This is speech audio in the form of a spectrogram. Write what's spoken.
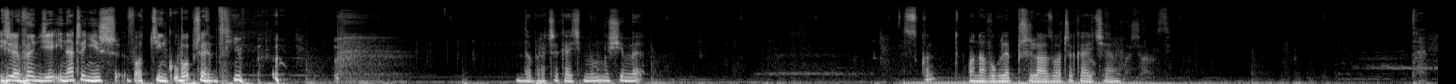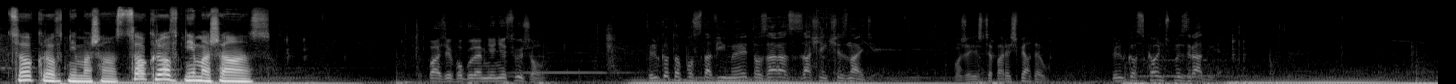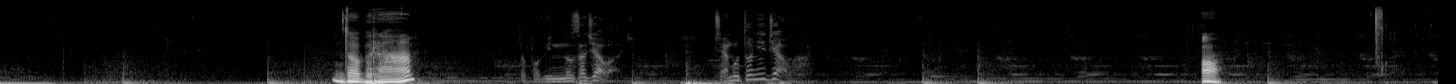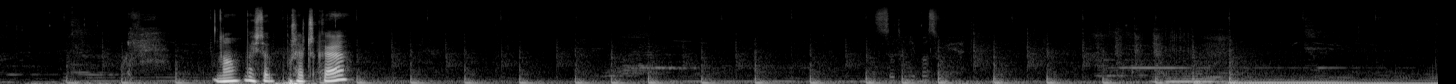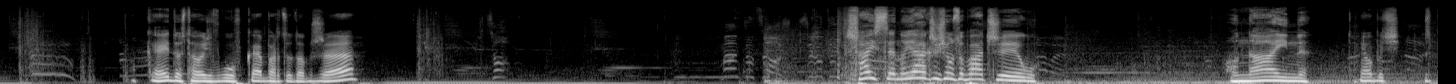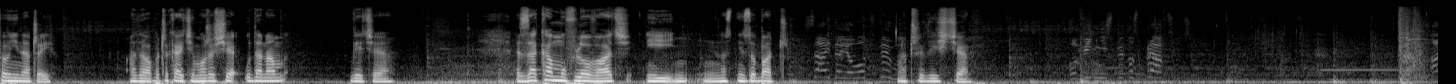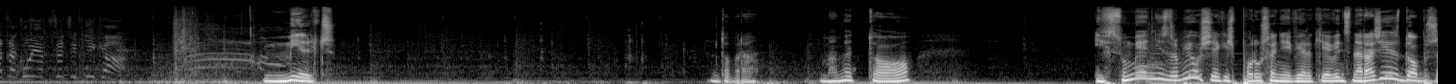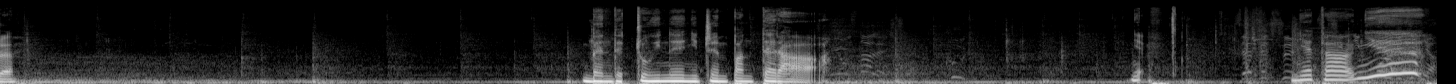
I że będzie inaczej niż w odcinku poprzednim. Dobra, czekajcie, my musimy... Skąd ona w ogóle przylazła? Czekajcie. Co Croft nie ma szans? Co Croft nie ma szans? W bazie w ogóle mnie nie słyszą. Tylko to postawimy, to zaraz zasięg się znajdzie. Może jeszcze parę świateł. Tylko skończmy z radiem. Dobra. To powinno zadziałać. Czemu to nie działa? O. No, weź sobie puszeczkę. Okej, dostałeś w główkę, bardzo dobrze. Szajse, no jakże się zobaczył? O nine. To miało być zupełnie inaczej. A dobra, poczekajcie, może się uda nam, wiecie, zakamuflować i nas nie zobaczy. Oczywiście. Milcz. Dobra. Mamy to. I w sumie nie zrobiło się jakieś poruszenie wielkie, więc na razie jest dobrze. Będę czujny niczym pantera. Nie, ZZ3! nie ta, nie!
